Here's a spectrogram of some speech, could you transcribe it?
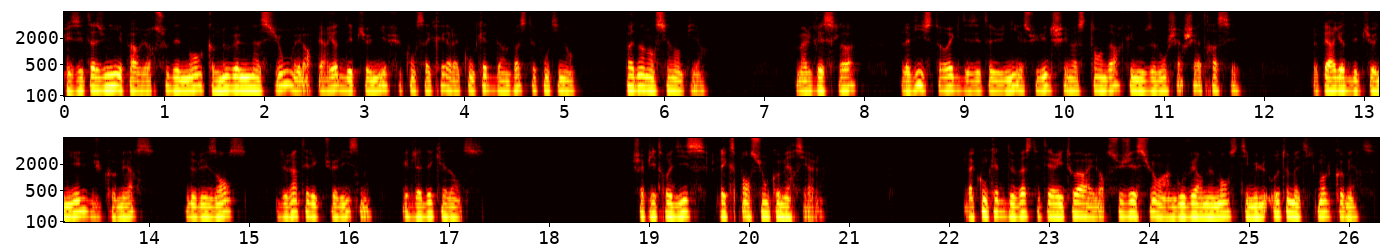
Les États-Unis apparurent soudainement comme nouvelle nation et leur période des pionniers fut consacrée à la conquête d'un vaste continent, pas d'un ancien empire. Malgré cela, la vie historique des États-Unis a suivi le schéma standard que nous allons chercher à tracer, la période des pionniers, du commerce, de l'aisance, de l'intellectualisme et de la décadence. Chapitre 10 L'expansion commerciale. La conquête de vastes territoires et leur suggestion à un gouvernement stimulent automatiquement le commerce.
